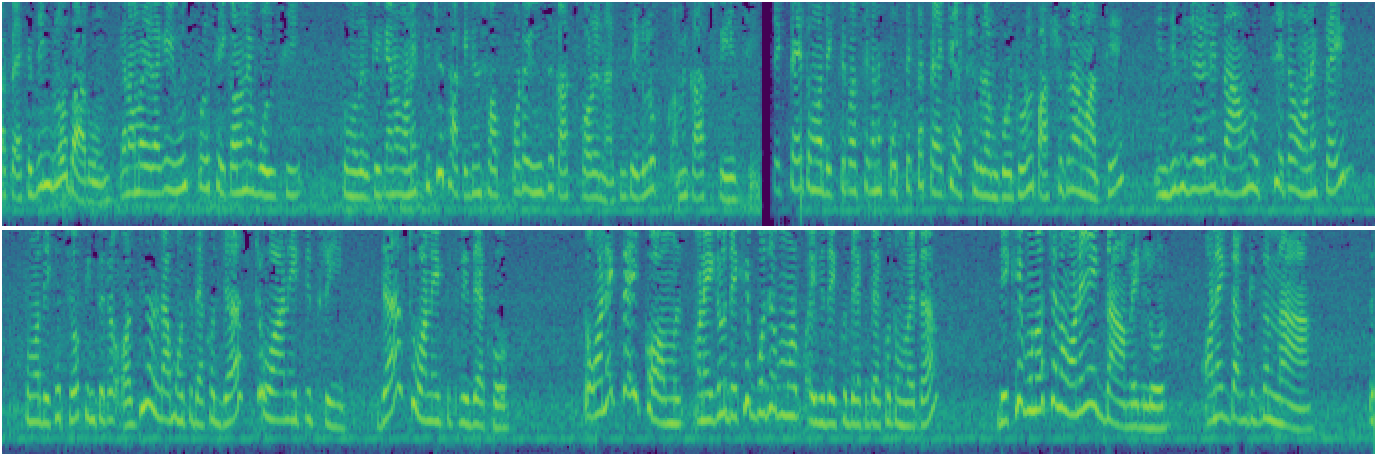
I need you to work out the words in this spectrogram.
আর প্যাকেজিংগুলো দারুণ। কেন আমরা এর আগে ইউজ করেছি, এই কারণে বলছি। তোমাদেরকে কেন অনেক কিছু থাকে, কিন্তু সব কটা ইউজে কাজ করে না, কিন্তু এগুলো আমি কাজ পেয়েছি। প্রত্যেকটাই তোমরা দেখতে পাচ্ছ এখানে প্রত্যেকটা প্যাকে একশো গ্রাম করে টোটাল পাঁচশো গ্রাম আছে। ইন্ডিভিজুয়ালি দাম হচ্ছে, এটা অনেকটাই তোমরা দেখেছ, কিন্তু এটা অরিজিনাল দাম হচ্ছে, দেখো just one eighty three just one eighty three দেখো। তো অনেকটাই কম মানে এগুলো দেখে বোঝো এই যে দেখো দেখো দেখো তোমরা এটা। দেখে মনে হচ্ছে না অনেক দাম এগুলোর, অনেক দাম, কিন্তু না। তো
